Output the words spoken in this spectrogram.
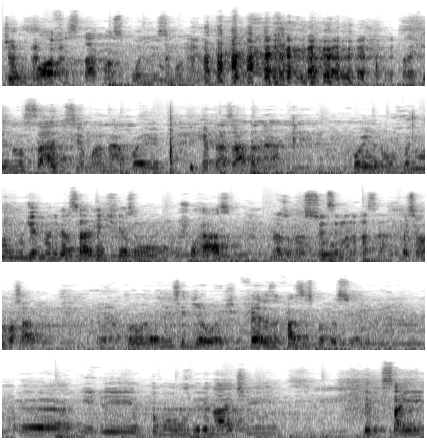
John Coffey está com as pôneis nesse momento. Para quem não sabe, semana foi retrasada, né? Foi, no, foi no, no dia do meu aniversário que a gente fez um, um churrasco na Zona Sul. Foi semana passada. Foi semana passada. É, eu, tô, eu nem sei que dia é hoje. Férias faz isso pra pessoa. É, ele tomou uns Night e teve que sair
